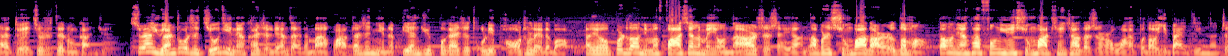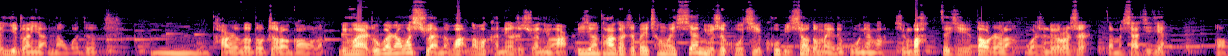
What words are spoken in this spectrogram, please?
哎，对，就是这种感觉。虽然原著是九几年开始连载的漫画，但是你那编剧不该是土里刨出来的吧？哎呦，不知道你们发现了没有，男二是谁呀？那不是雄霸的儿子吗？当年看《风云雄霸天下》的时候，我还不到一百斤呢，这一转眼呢，我都，嗯，他儿子都这老高了。另外，如果让我选的话，那我肯定是选女二，毕竟她可是被称为仙女式哭泣，哭比笑都美的姑娘啊。行吧，这期就到这了，我是刘老师，咱们下期见，啊。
